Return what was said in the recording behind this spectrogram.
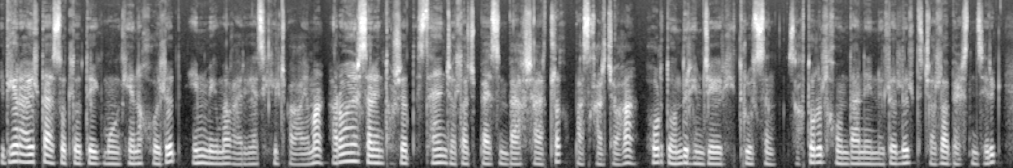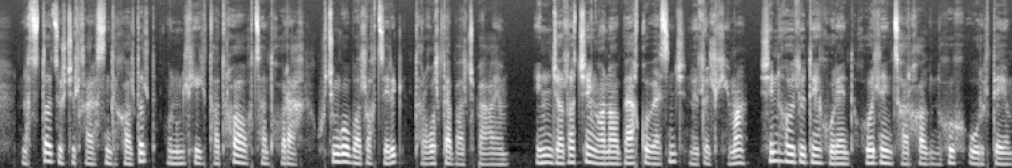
Эдгээр аюултай асуудлуудыг мөн хянах хуулиуд энэ мигмар гарагаас эхэлж байгаа юм а. 12 сарын туршид сайн жолоож байсан байх шаардлага бас гарч байгаа. Хурд өндөр хэмжээгээр хэтрүүлсэн согтууруулах ундааны нөлөөлөлд жолоо барьсан зэрэг ноцтой зөрчил гаргасан тохиолдолд үнэмлэхийг тодорхой хугацаанд хураах, хүчингү болгох зэрэг торгуультай болж байгаа юм. Энэ жолоочийн оноо байхгүй байсан ч нөлөөлөх юм а. Шинэ хуулиудын хүрээнд хуулийн цорхойг нөхөх үүрэгтэй юм.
